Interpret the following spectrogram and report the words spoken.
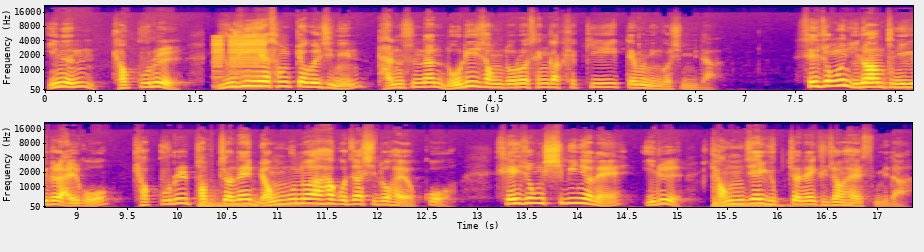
이는 격구를 유희의 성격을 지닌 단순한 놀이 정도로 생각했기 때문인 것입니다. 세종은 이러한 분위기를 알고 격구를 법전에 명문화하고자 시도하였고 세종 12년에 이를 경제육전에 규정하였습니다.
